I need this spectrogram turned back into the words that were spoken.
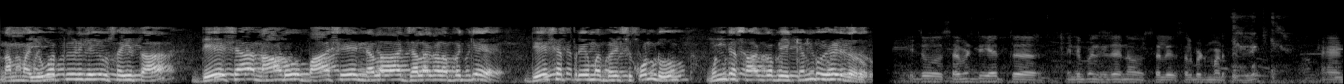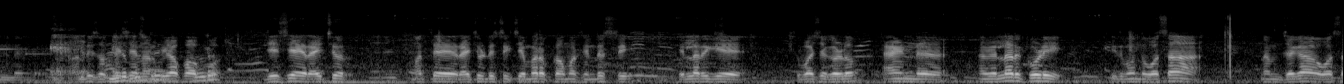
ನಮ್ಮ ಯುವ ಪೀಳಿಗೆಯೂ ಸಹಿತ ದೇಶ, ನಾಡು, ಭಾಷೆ, ನೆಲ, ಜಲಗಳ ಬಗ್ಗೆ ದೇಶ ಪ್ರೇಮ ಬೆಳೆಸಿಕೊಂಡು ಮುಂದೆ ಸಾಗಬೇಕೆಂದು ಹೇಳಿದರು. ಇದು ಸೆವೆಂಟಿ ಏತ್ ಇಂಡಿಪೆಂಡೆನ್ಸ್ ಡೇ ನಾವು ಸೆಲೆಬ್ರೇಟ್ ಮಾಡ್ತಿದ್ವಿ. And on this occasion on behalf of J C I Raichur ಮತ್ತು Raichur district chamber of commerce industry ಎಲ್ಲರಿಗೆ ಶುಭಾಶಯಗಳು. ಆ್ಯಂಡ್ ನಾವೆಲ್ಲರೂ ಕೂಡಿ ಇದು ಒಂದು ಹೊಸ ನಮ್ಮ ಜಗ, ಹೊಸ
